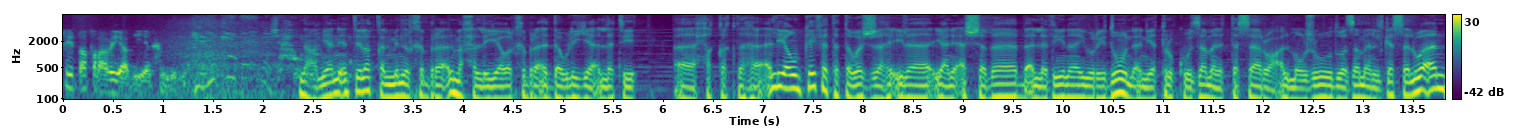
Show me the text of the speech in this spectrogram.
في طفرة رياضية الحمد لله. نعم يعني انطلاقا من الخبرة المحلية والخبرة الدولية التي آه، حققتها اليوم كيف تتوجه إلى يعني الشباب الذين يريدون أن يتركوا زمن التسارع الموجود وزمن الكسل وأن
